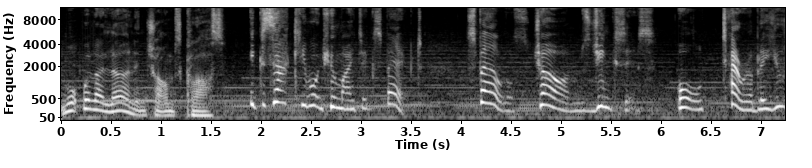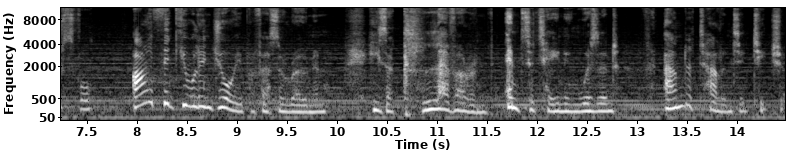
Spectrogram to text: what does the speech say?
What will I learn in Charms class? Exactly what you might expect. Spells, charms, jinxes, all terribly useful. I think you will enjoy Professor Ronen. He's a clever and entertaining wizard, and a talented teacher.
